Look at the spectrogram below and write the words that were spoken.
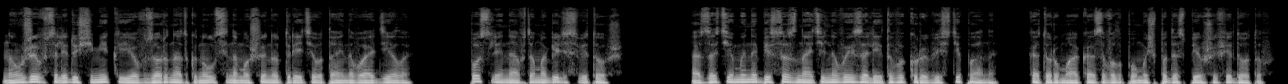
Но уже в следующий миг ее взор наткнулся на машину третьего тайного отдела, после на автомобиль «Святош», а затем и на бессознательного и залитого кровью Степана, которому оказывал помощь подоспевший Федотов.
